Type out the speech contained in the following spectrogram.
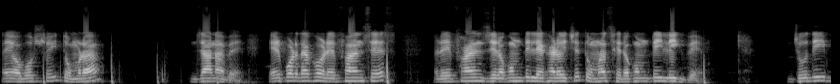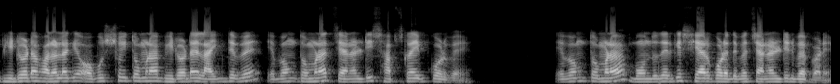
তাই অবশ্যই তোমরা জানাবে। এরপরে দেখো রেফারেন্সেস রেফারেন্স যেরকমটি লেখা রয়েছে, তোমরা সেরকমটিই লিখবে। যদি ভিডিওটা ভালো লাগে, অবশ্যই তোমরা ভিডিওটায় লাইক দেবে এবং তোমরা চ্যানেলটি সাবস্ক্রাইব করবে এবং তোমরা বন্ধুদেরকে শেয়ার করে দেবে চ্যানেলটির ব্যাপারে।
